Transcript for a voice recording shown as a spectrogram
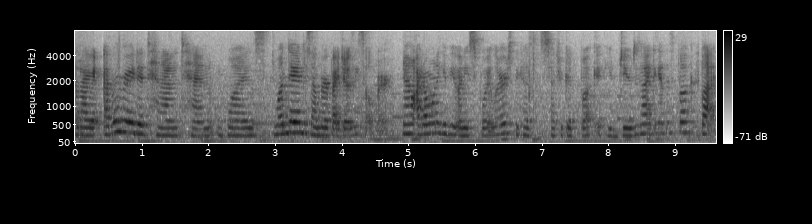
that I ever rated 10 out of 10 was One Day in December by Josie Silver. Now I don't want to give you any spoilers because it's such a good book if you do decide to get this book, but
